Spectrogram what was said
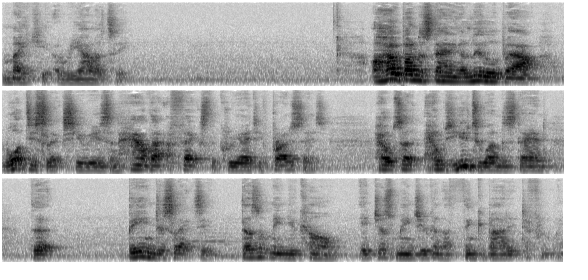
make it a reality. I hope understanding a little about what dyslexia is and how that affects the creative process helps, uh, helps you to understand that being dyslexic doesn't mean you can't. It just means you're going to think about it differently.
